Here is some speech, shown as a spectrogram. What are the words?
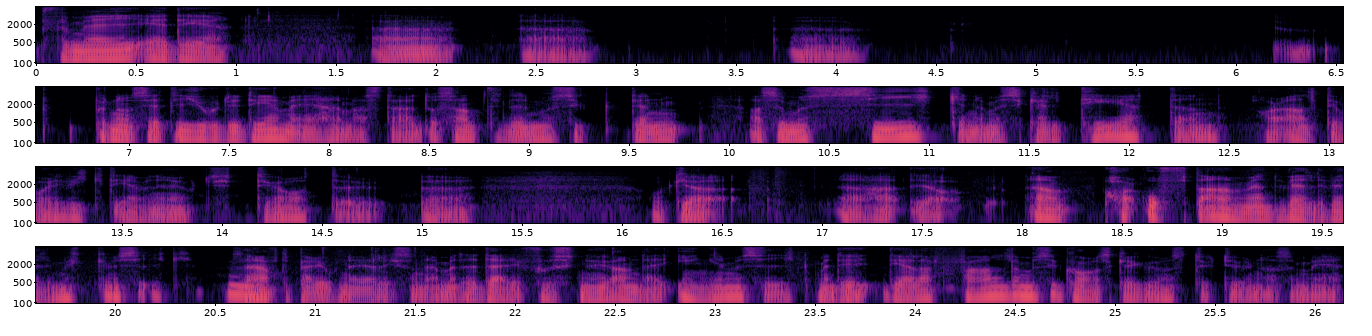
för mig är det uh, uh, på något sätt gjorde det mig i och samtidigt musik, den, alltså musiken och musikaliteten har alltid varit viktig även när jag gjort teater. Uh, och jag, jag, jag, har ofta använt väldigt, väldigt mycket musik. Mm. Sen har jag haft perioder när jag liksom, nej men det där är fusk, nu använder jag ingen musik. Men det, det, är i alla fall de musikaliska grundstrukturerna som är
